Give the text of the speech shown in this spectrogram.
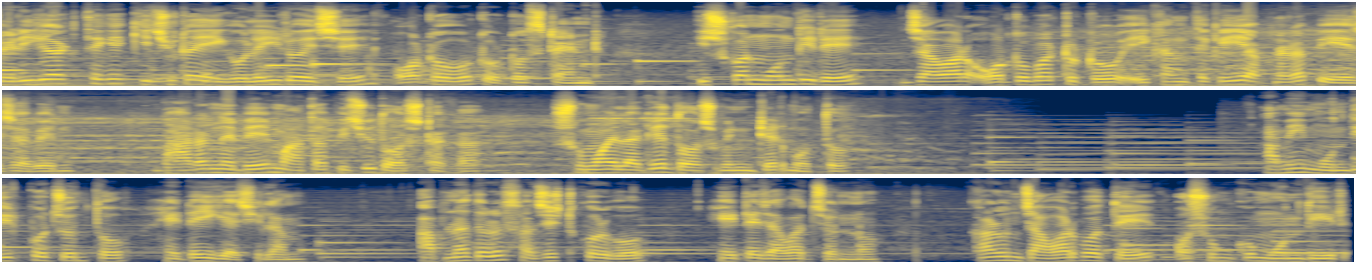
ফেরিঘাট থেকে কিছুটা এগোলেই রয়েছে অটো ও টোটো স্ট্যান্ড। ইস্কন মন্দিরে যাওয়ার অটো বা টোটো এখান থেকেই আপনারা পেয়ে যাবেন। ভাড়া নেবে মাথা পিছু দশ টাকা। সময় লাগে দশ মিনিটের মতো। আমি মন্দির পর্যন্ত হেঁটেই গেছিলাম। আপনাদেরও সাজেস্ট করব হেঁটে যাওয়ার জন্য। কারণ যাওয়ার পথে অসংখ্য মন্দির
